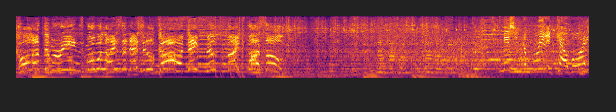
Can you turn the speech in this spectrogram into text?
Call out the Marines! Mobilize the National Guard! They built my fossil! Mission completed, cowboy!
